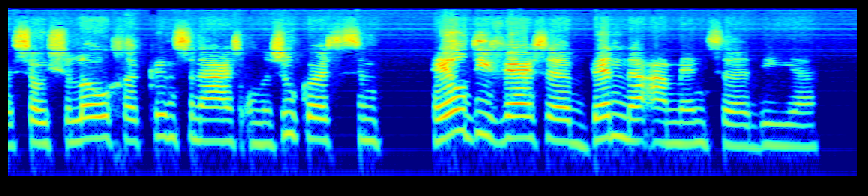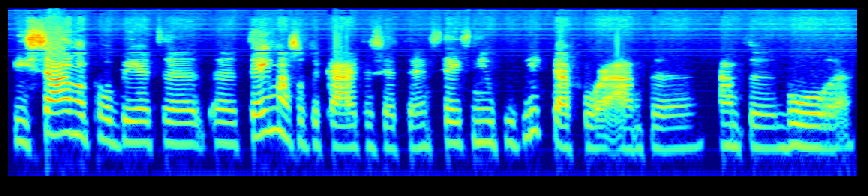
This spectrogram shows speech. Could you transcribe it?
sociologen, kunstenaars, onderzoekers. Het is een heel diverse bende aan mensen die die samen probeert thema's op de kaart te zetten en steeds nieuw publiek daarvoor aan te, aan te boren.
